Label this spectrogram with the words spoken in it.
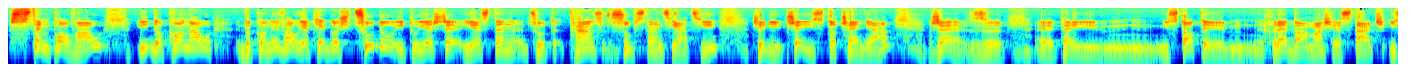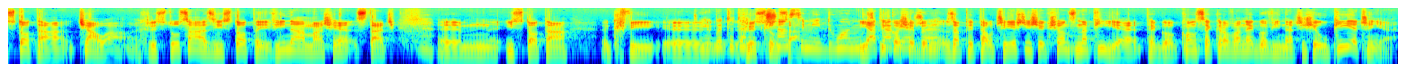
stępował i dokonał, dokonywał jakiegoś cudu. I tu jeszcze jest ten cud transsubstancjacji, czyli przeistoczenia, że z e, tej mm, istoty chleba ma się stać istota ciała Chrystusa, a z istoty wina ma się stać istota krwi e, jakby to ten Chrystusa. ksiądz tymi dłońmi ja tylko sprawia, się bym że- zapytał, czy jeśli się ksiądz napije tego konsekrowanego wina, czy się upije, czy nie?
